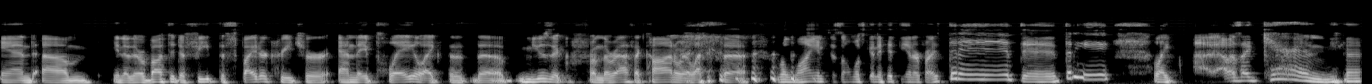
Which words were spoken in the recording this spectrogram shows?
and um, you know they're about to defeat the spider creature, and they play like the the music from the Wrath of Khan, where like the Reliant is almost going to hit the Enterprise. Like I was like, Karen, you know.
